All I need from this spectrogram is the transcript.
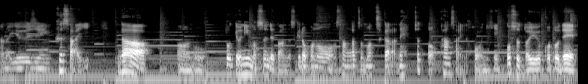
あの友人夫妻が、あの、東京に今住んでたんですけど、この3月末からね、ちょっと関西の方に引っ越すということで、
